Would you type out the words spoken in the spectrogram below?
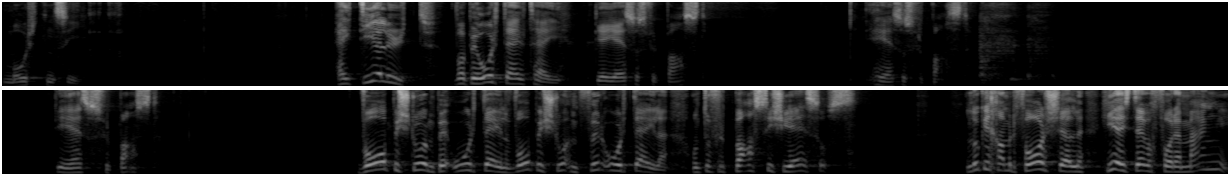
murrten sie. Hey, die Leute, die beurteilt haben, die haben Jesus verpasst. Die haben Jesus verpasst. Die haben Jesus verpasst. Wo bist du am Beurteilen? Wo bist du am Verurteilen? Und du verpasst Jesus. Und schau, ich kann mir vorstellen, hier ist es einfach vor einer Menge.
